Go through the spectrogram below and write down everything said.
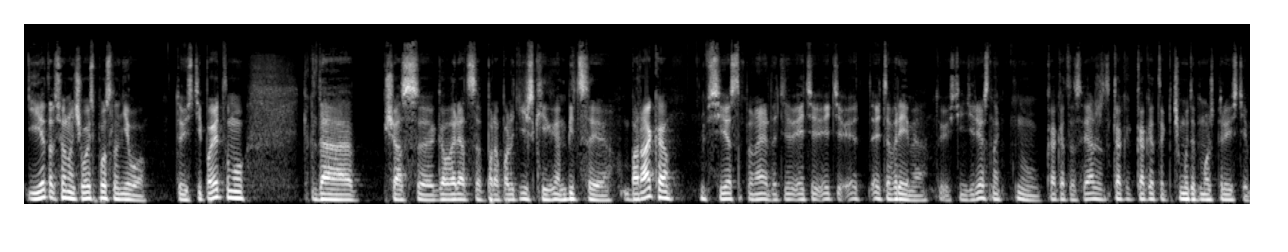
И это все началось после него. То есть и поэтому, когда сейчас э, говорятся про политические амбиции Барака, все вспоминают эти, эти, эти, э- это время. То есть интересно, ну, как это свяжется, как, как это к чему это может привести.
